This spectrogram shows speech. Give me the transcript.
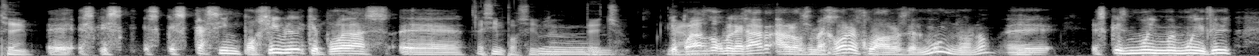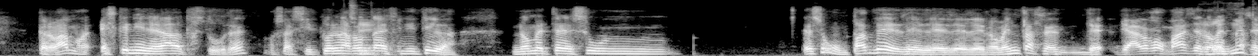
sí. eh, es, que es, es, que es casi imposible que puedas... eh, es imposible, mm, de hecho. Que Ganar. puedas doblegar a los mejores jugadores del mundo, ¿no? Es que es muy, muy, muy difícil. Pero vamos, es que ni en el Alps Tour, ¿eh? O sea, si tú en la ronda Sí. definitiva no metes un... Eso, un pad de, de, de, de 90, cen- de, algo más de, De dos 90 metros,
